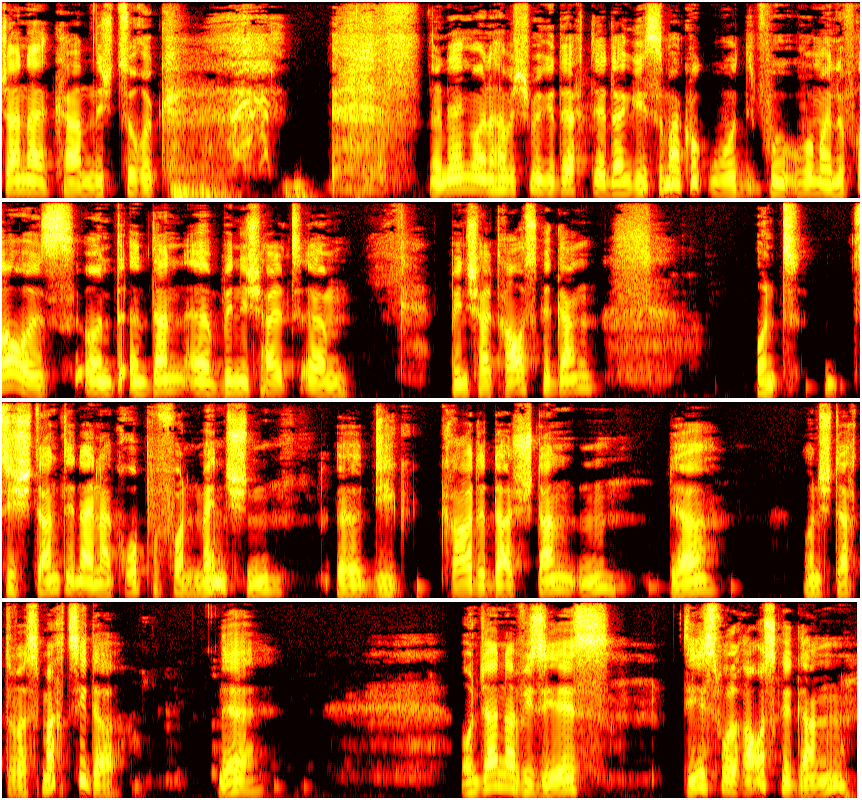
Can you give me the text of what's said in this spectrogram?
Jana kam nicht zurück. und irgendwann habe ich mir gedacht, ja, dann gehst du mal gucken, wo, wo, wo meine Frau ist. Und, und dann äh, bin ich halt ähm, bin ich halt rausgegangen und sie stand in einer Gruppe von Menschen, äh, die gerade da standen, ja. Und ich dachte, was macht sie da? Ja, und Jana, wie sie ist, die ist wohl rausgegangen.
